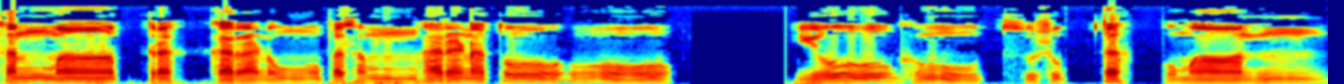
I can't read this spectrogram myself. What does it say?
सन्मात्रः करणोपसंहरणतो यो भूत्सुषुप्तः पुमान्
